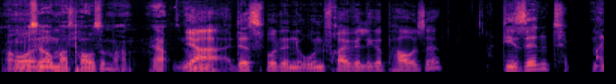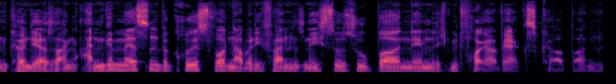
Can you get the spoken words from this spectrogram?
Man muss ja auch Und- mal Pause machen. Ja. Ja, das wurde eine unfreiwillige Pause. Die sind, man könnte ja sagen, angemessen begrüßt worden, aber die fanden es nicht so super, nämlich mit Feuerwerkskörpern.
